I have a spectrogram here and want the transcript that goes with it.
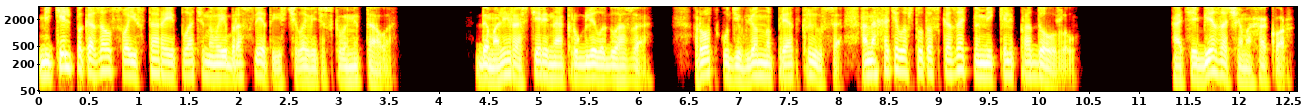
Микель показал свои старые платиновые браслеты из человеческого металла. Дамали растерянно округлила глаза. Рот удивленно приоткрылся. Она хотела что-то сказать, но Микель продолжил. «А тебе зачем, Ахакор?»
